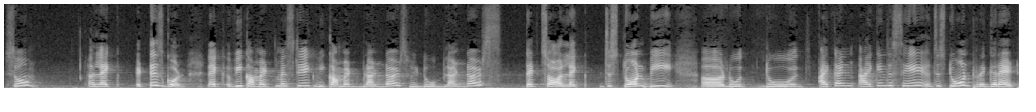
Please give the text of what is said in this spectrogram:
So uh, like it is good. Like we commit mistake we commit blunders we do blunders. That's all. Like just don't be uh, do do i can i can just say just don't regret.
